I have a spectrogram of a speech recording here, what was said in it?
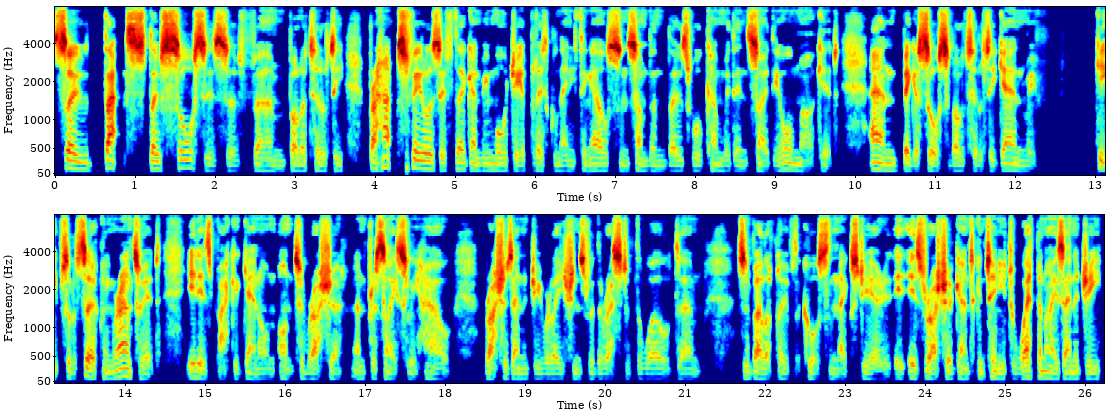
So that's those sources of um, volatility perhaps feel as if they're going to be more geopolitical than anything else, and some of them those will come with inside the oil market. And bigger source of volatility again, we keep sort of circling around to it, it is back again on onto Russia and precisely how Russia's energy relations with the rest of the world um, develop over the course of the next year. Is Russia going to continue to weaponize energy,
